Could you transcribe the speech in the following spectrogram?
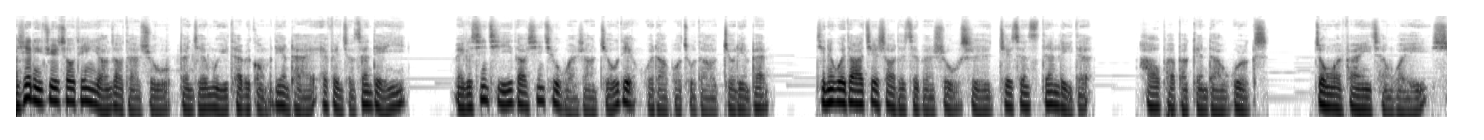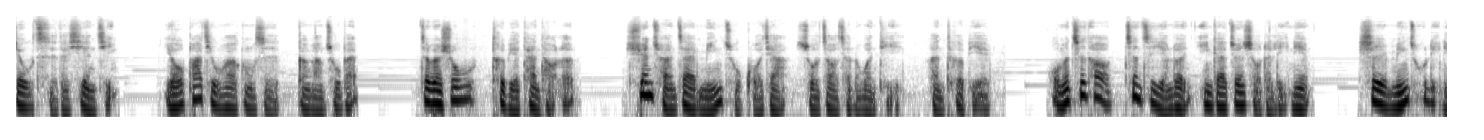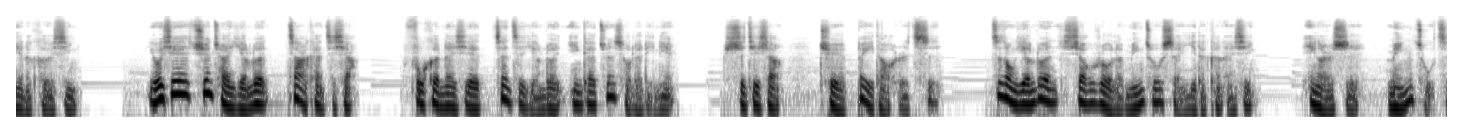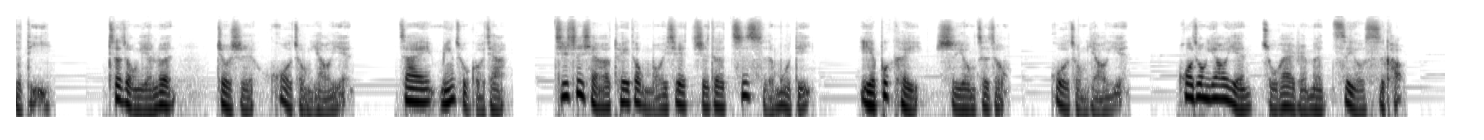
感谢您继续收听《杨照谈书》。本节目于台北广播电台 FM 九三点一，每个星期一到星期五晚上九点，为大家播出到九点半。今天为大家介绍的这本书是 Jason Stanley 的《How Propaganda Works》，中文翻译成为《修辞的陷阱》，由八旗文化公司刚刚出版。这本书特别探讨了宣传在民主国家所造成的问题，很特别。我们知道，政治言论应该遵守的理念是民主理念的核心。有一些宣传言论，乍看之下符合那些政治言论应该遵守的理念，实际上，却背道而驰，这种言论削弱了民主审议的可能性，因而是民主之敌。这种言论就是惑众谣言。在民主国家，即使想要推动某一些值得支持的目的，也不可以使用这种惑众谣言。惑众谣言阻碍人们自由思考，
